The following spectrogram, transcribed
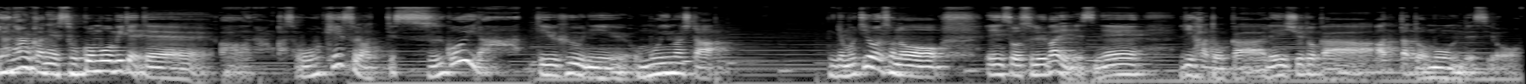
いや、なんかね、そこも見てて、ああ、なんかそう、オーケストラってすごいなっていうふうに思いました。で、もちろんその演奏する前にですね、リハとか練習とかあったと思うんですよ。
